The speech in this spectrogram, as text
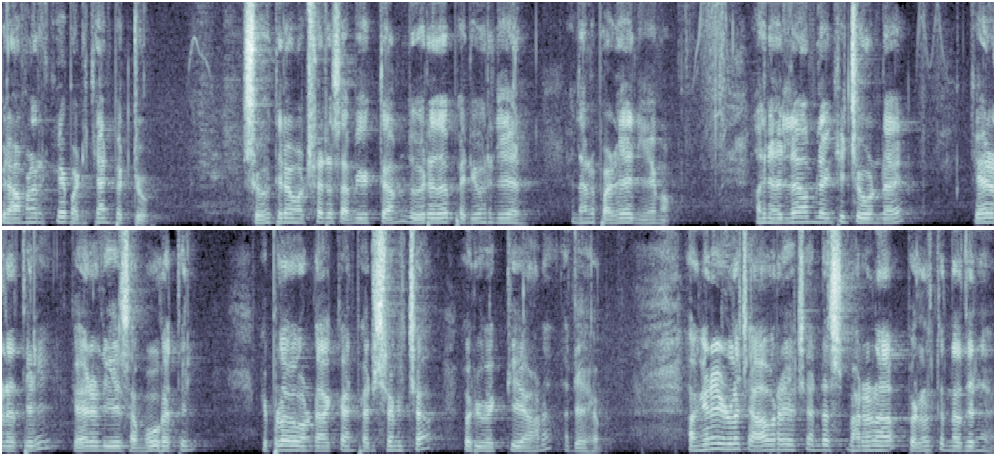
ബ്രാഹ്മണർക്ക് പഠിക്കാൻ പറ്റൂ. ശൂദ്രമക്ഷര സംയുക്തം ദൂരത പരിവർജയൻ എന്നാണ് പഴയ നിയമം. അതിനെല്ലാം ലംഘിച്ചുകൊണ്ട് കേരളത്തിൽ കേരളീയ സമൂഹത്തിൽ വിപ്ലവം ഉണ്ടാക്കാൻ പരിശ്രമിച്ച ഒരു വ്യക്തിയാണ് അദ്ദേഹം. അങ്ങനെയുള്ള ചാവറയച്ചന്റെ സ്മരണ പുലർത്തുന്നതിന്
